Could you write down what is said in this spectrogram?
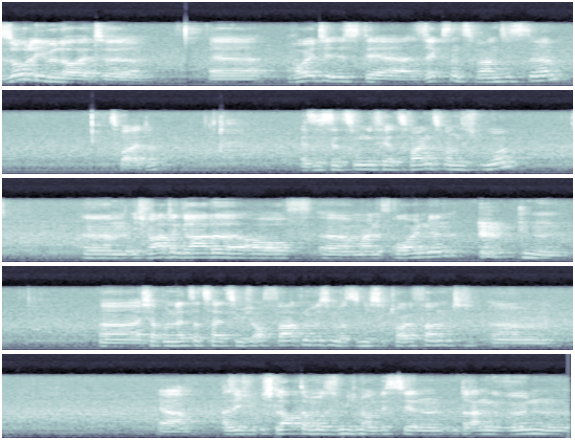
So, liebe Leute, äh, heute ist der 26. Zweite. Es ist jetzt ungefähr 22 Uhr. Ähm, ich warte gerade auf äh, meine Freundin. äh, ich habe in letzter Zeit ziemlich oft warten müssen, was ich nicht so toll fand. Ähm, ja, also ich, ich glaube, da muss ich mich noch ein bisschen dran gewöhnen,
